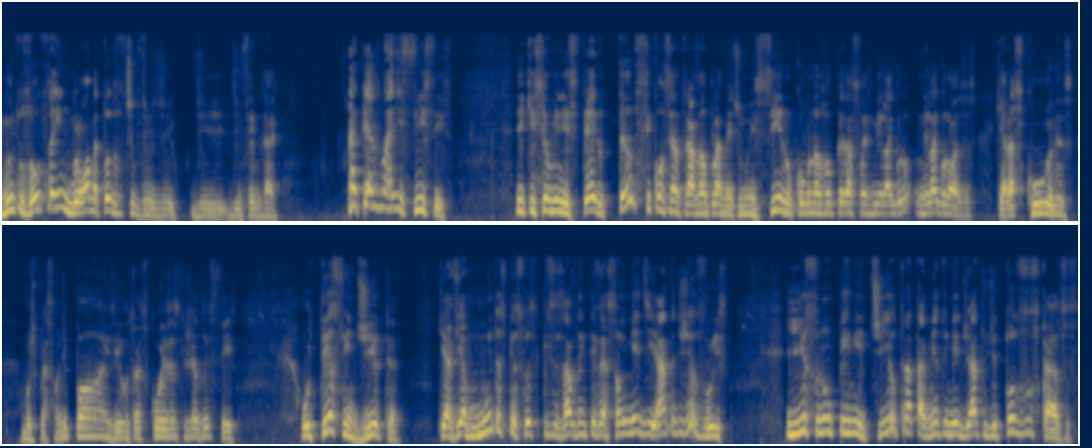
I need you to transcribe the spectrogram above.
Muitos outros aí engloba todos os tipos de, de, de enfermidade. Até as mais difíceis. E que seu ministério tanto se concentrava amplamente no ensino como nas operações milagro, milagrosas, que eram as curas, a multiplicação de pães e outras coisas que Jesus fez. O texto indica que havia muitas pessoas que precisavam da intervenção imediata de Jesus. E isso não permitia o tratamento imediato de todos os casos.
